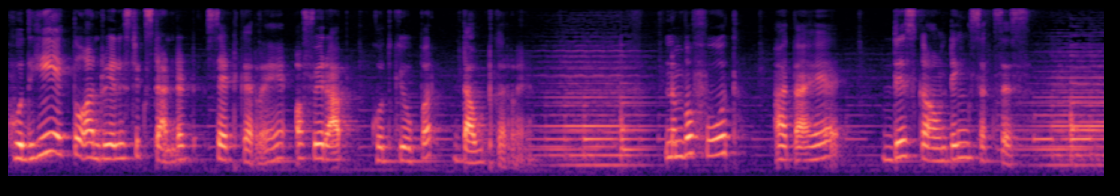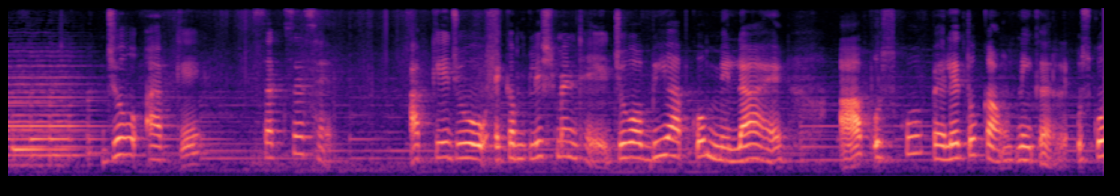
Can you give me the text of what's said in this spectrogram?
खुद ही एक तो अनरियलिस्टिक स्टैंडर्ड सेट कर रहे हैं और फिर आप खुद के ऊपर डाउट कर रहे हैं। नंबर फोर्थ आता है डिस्काउंटिंग सक्सेस जो आपके सक्सेस है आपके जो एकम्प्लिशमेंट है, जो अभी आपको मिला है, आप उसको पहले तो काउंट नहीं कर रहे, उसको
